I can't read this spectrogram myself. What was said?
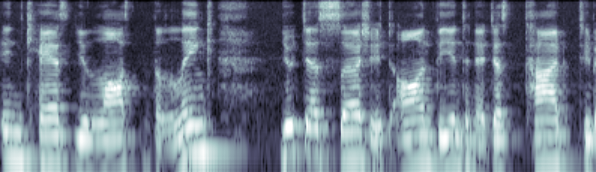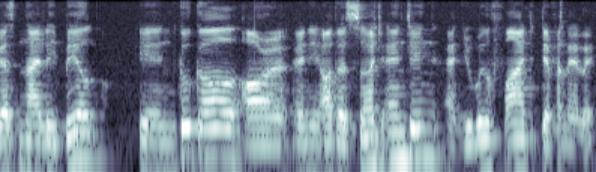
in case you lost the link you just search it on the internet. Just type TBS nightly build in Google or any other search engine and you will find it definitely.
